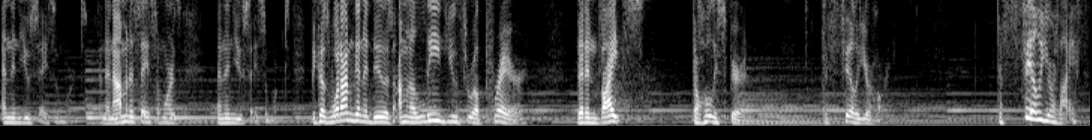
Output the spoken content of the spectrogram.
and then you say some words. And then I'm going to say some words and then you say some words. Because what I'm going to do is I'm going to lead you through a prayer that invites the Holy Spirit to fill your heart, to fill your life,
